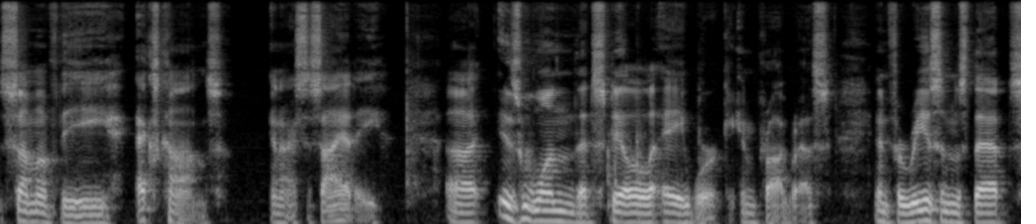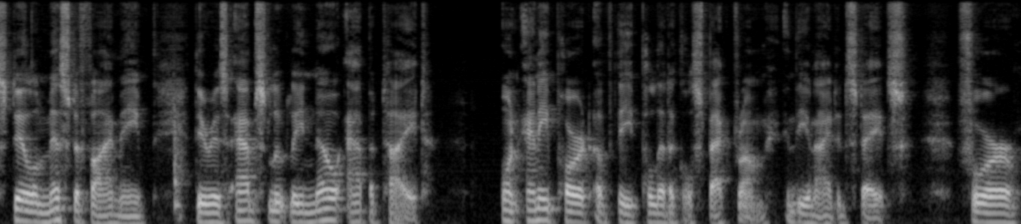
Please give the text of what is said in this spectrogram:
some of the ex cons in our society uh, is one that's still a work in progress. And for reasons that still mystify me, there is absolutely no appetite on any part of the political spectrum in the United States for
